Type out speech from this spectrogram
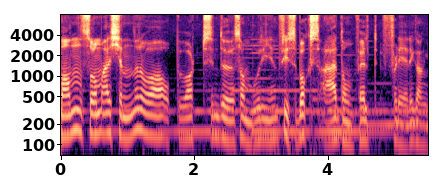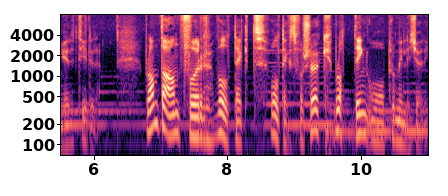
Mannen som erkjenner å ha oppbevart sin døde samboer i en fryseboks, er domfelt flere ganger tidligere. Bl.a. for voldtekt, voldtektsforsøk, blotting og promillekjøring.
